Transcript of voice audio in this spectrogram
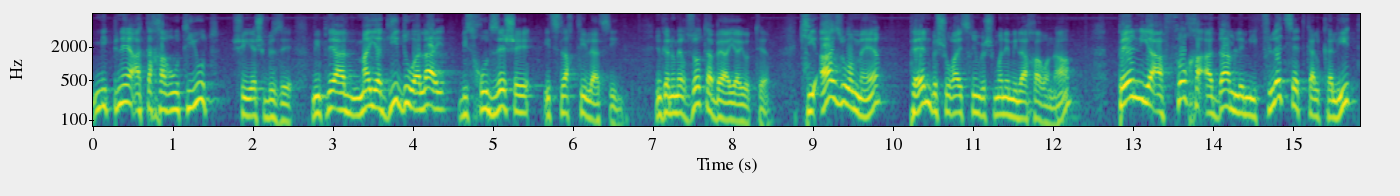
מפני התחרותיות שיש בזה, מפני מה יגידו עליי בזכות זה שהצלחתי להשיג. אם כן, אומר, זאת הבעיה יותר. כי אז הוא אומר, פן, בשורה 28 מילה אחרונה, פן יהפוך האדם למפלצת כלכלית,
